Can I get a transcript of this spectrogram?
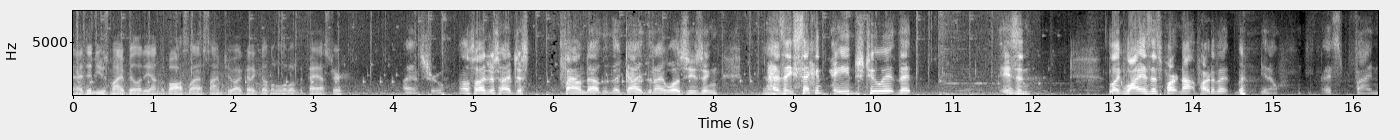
I didn't use my ability on the boss last time too. I could have killed him a little bit faster. That's true. Also, I just I just found out that the guide that I was using Yeah. has a second page to it that isn't like why is this part not part of it? But you know, it's fine.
